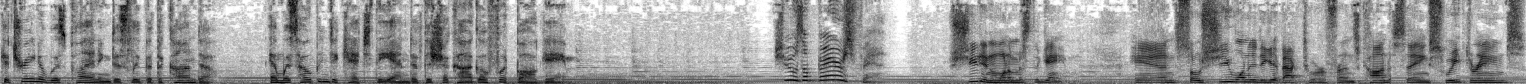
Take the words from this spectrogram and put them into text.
Katrina was planning to sleep at the condo and was hoping to catch the end of the Chicago football game. She was a Bears fan. She didn't want to miss the game. And so she wanted to get back to her friend's condo saying sweet dreams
